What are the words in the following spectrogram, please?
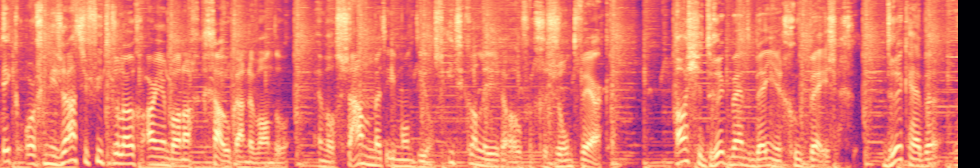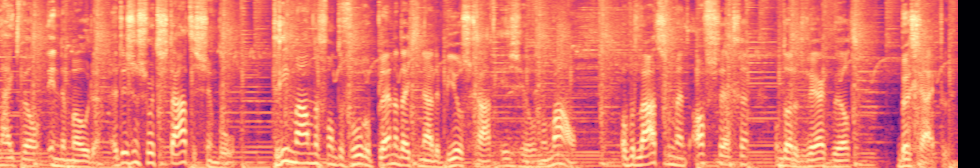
Ik, organisatiefuturoloog Arjen Bannach, ga ook aan de wandel. En wel samen met iemand die ons iets kan leren over gezond werken. Als je druk bent, ben je goed bezig. Druk hebben lijkt wel in de mode. Het is een soort statussymbool. Drie maanden van tevoren plannen dat je naar de bios gaat is heel normaal. Op het laatste moment afzeggen omdat het werk belt, begrijpelijk.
